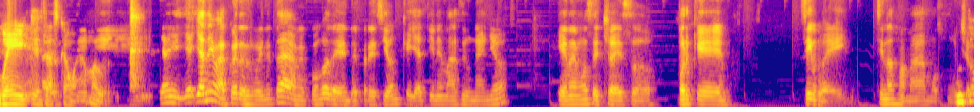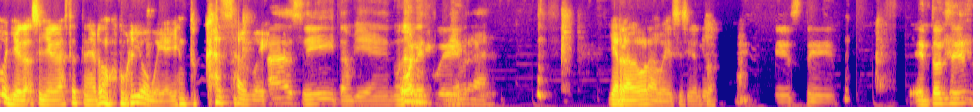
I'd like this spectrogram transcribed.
Güey, es las caguamas, güey. Ya, ya, ya ni me acuerdo, güey. Neta, me pongo de, en depresión que ya tiene más de un año que no hemos hecho eso. Porque, sí, güey, sí nos mamábamos mucho. Si llegaste a tener Don Julio, güey, ahí en tu casa, güey. Ah, sí, también. Una vez, güey. Y herradora, güey, sí es cierto. Este, entonces,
